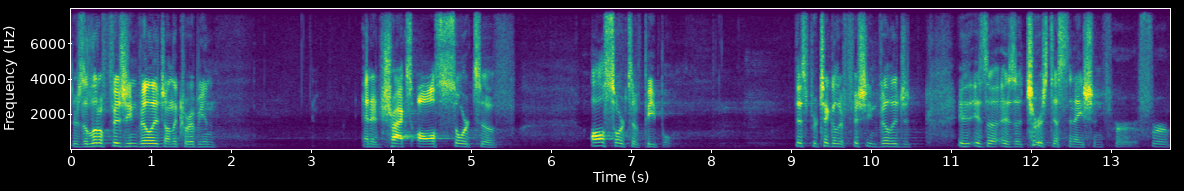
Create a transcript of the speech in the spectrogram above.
There's a little fishing village on the Caribbean, and it attracts all sorts of all sorts of people. This particular fishing village is a, is a tourist destination for, for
